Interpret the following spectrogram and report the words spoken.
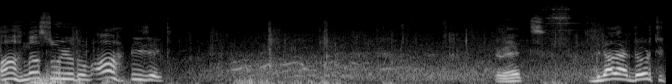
Ah nasıl uyudum ah diyecek. Evet. Bilader 4-3.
